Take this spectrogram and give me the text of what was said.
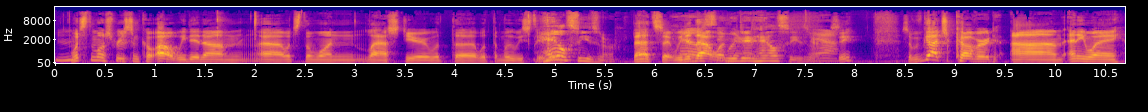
What's the most recent? Co- oh, we did. Um, uh, what's the one last year with the with the movie studio? Hail Caesar. That's it. We Hail did that one. We did Hail Caesar. Yeah. See, so we've got you covered. Um, anyway,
